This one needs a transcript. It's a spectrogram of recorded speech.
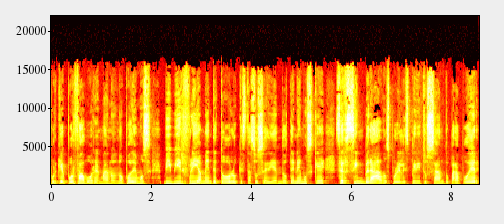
porque por favor, hermanos, no podemos vivir fríamente todo lo que está sucediendo. Tenemos que ser simbrados por el Espíritu Santo para poder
